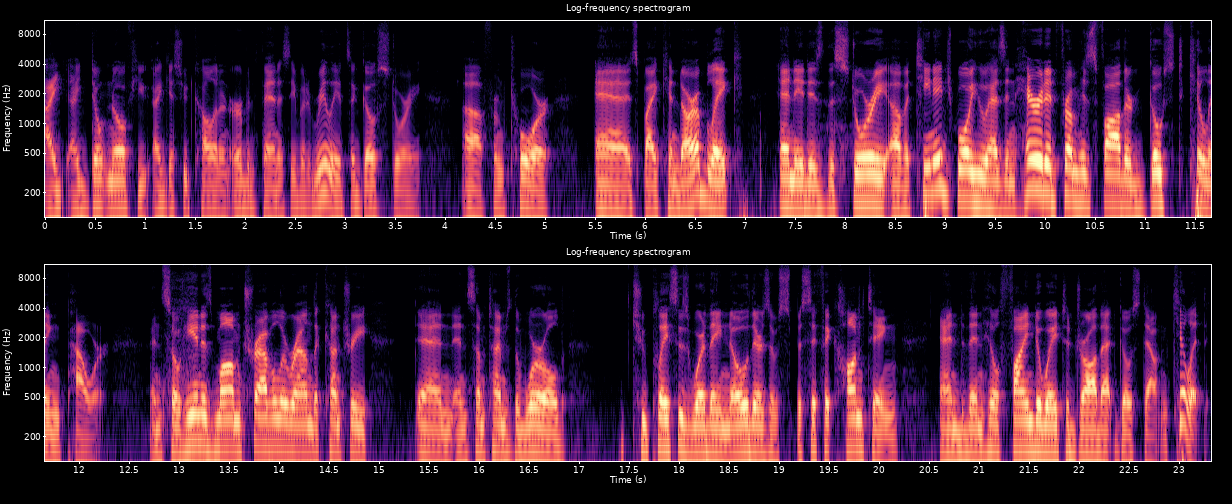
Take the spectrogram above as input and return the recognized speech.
I, I don't know if you. I guess you'd call it an urban fantasy, but really it's a ghost story uh, from Tor. Uh, it's by Kendare Blake, and it is the story of a teenage boy who has inherited from his father ghost killing power. And so he and his mom travel around the country and, and sometimes the world to places where they know there's a specific haunting, and then he'll find a way to draw that ghost out and kill it.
